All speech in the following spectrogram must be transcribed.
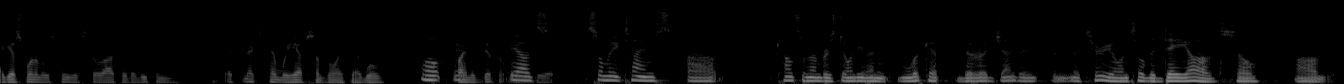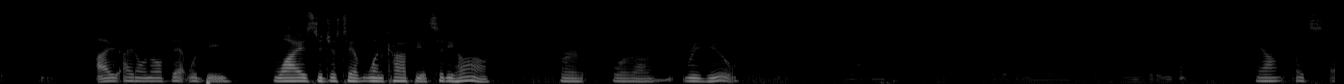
I guess, one of those things that's still out there that we can, at, next time we have something like that, we'll Well, find a different way yeah, to do it's it. so many times, uh, council members don't even look at their agenda, the material until the day of, so, um, I, I don't know if that would be wise to just have one copy at City Hall for, for, um, review. Yeah, it's, uh,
